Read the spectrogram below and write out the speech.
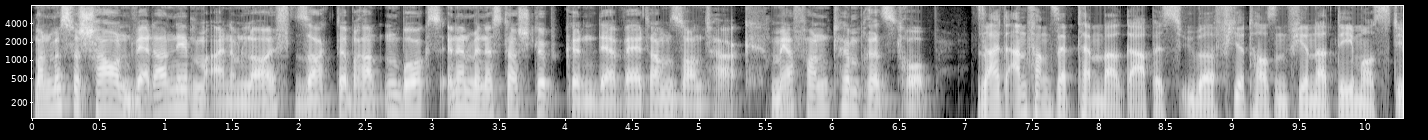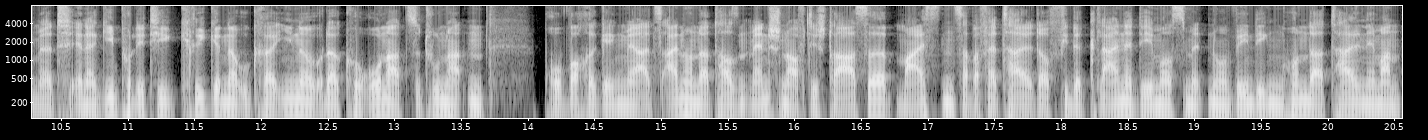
Man müsse schauen, wer da neben einem läuft, sagte Brandenburgs Innenminister Stübken der Welt am Sonntag. Mehr von Tim Pritztrup. Seit Anfang September gab es über 4400 Demos, die mit Energiepolitik, Krieg in der Ukraine oder Corona zu tun hatten. Pro Woche gingen mehr als 100.000 Menschen auf die Straße, meistens aber verteilt auf viele kleine Demos mit nur wenigen hundert Teilnehmern.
